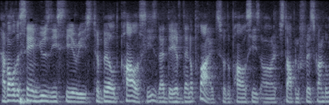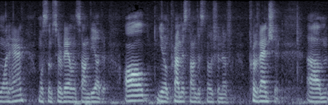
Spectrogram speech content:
have all the same used these theories to build policies that they have then applied. So the policies are stop and frisk on the one hand, Muslim surveillance on the other, all you know premised on this notion of prevention. Um,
